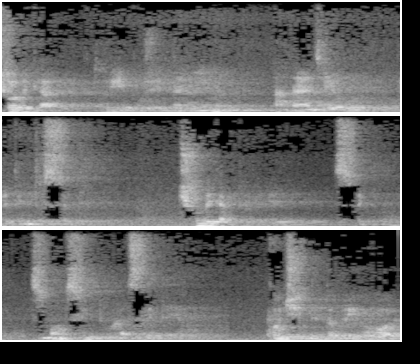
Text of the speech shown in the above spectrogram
Človeka, ktorý je požehnaním a nádejou pre tento svet. Človeka, ktorý je svetlom z moci Ducha Svetého. Končím tento príhovor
